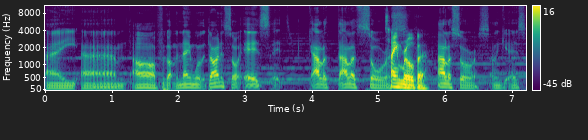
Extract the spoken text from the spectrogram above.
a. Um, oh, I've forgotten the name of what the dinosaur is. It's Allo- Allosaurus. Time Rover. Allosaurus, I think it is.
